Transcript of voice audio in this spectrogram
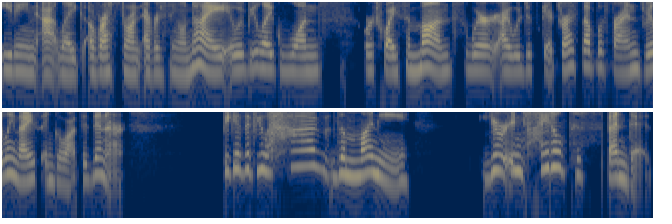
eating at like a restaurant every single night. It would be like once or twice a month where I would just get dressed up with friends, really nice, and go out to dinner. Because if you have the money, you're entitled to spend it.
